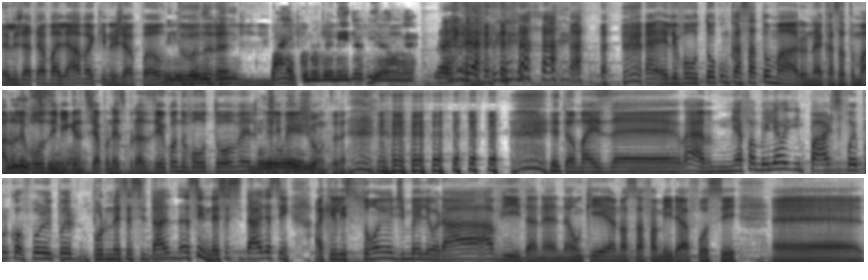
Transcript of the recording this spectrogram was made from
ele já trabalhava aqui no Japão, Ele tudo, né? veio de barco, não veio nem de avião, né? É, ele voltou com Kasatomaru, né? Kasatomaru Isso, levou os imigrantes japoneses pro Brasil e quando voltou, ele Veio ele veio ele. junto, né? então, mas é. ah, minha família, em partes, foi por, por, por necessidade. Assim, necessidade, assim, aquele sonho de melhorar a vida, né? Não que a nossa família fosse é,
